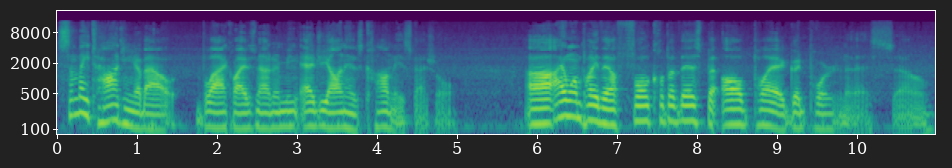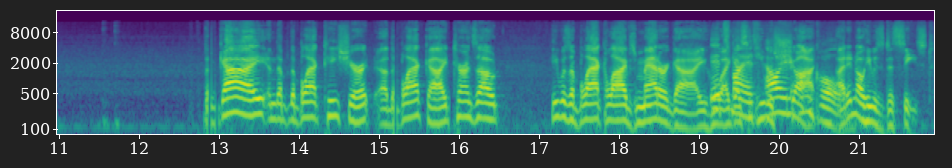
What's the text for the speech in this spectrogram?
somebody talking about Black Lives Matter and being edgy on his comedy special. Uh, I won't play the full clip of this, but I'll play a good portion of this. So. The guy in the, the black T-shirt, uh, the black guy, turns out he was a Black Lives Matter guy who It's I guess he was shot. uncle. I didn't know he was deceased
